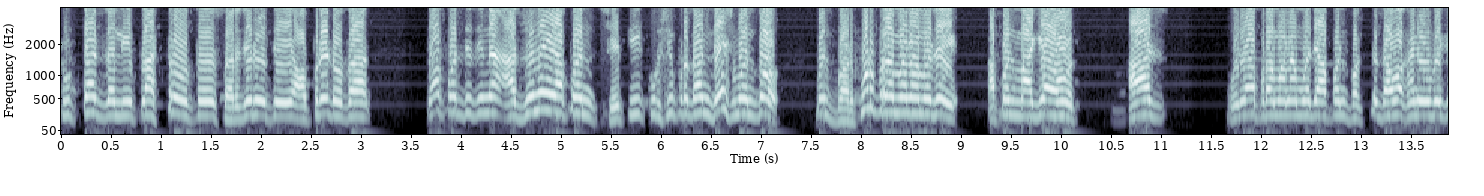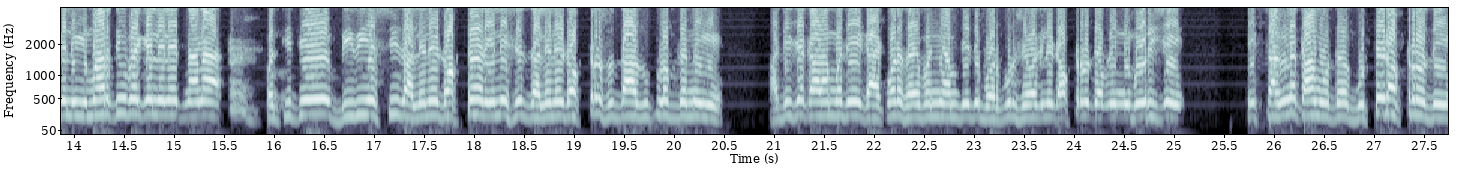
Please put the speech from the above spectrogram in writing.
तुटताट झाली प्लास्टर होतं सर्जरी होते ऑपरेट होतात त्या पद्धतीने अजूनही आपण शेती कृषी प्रधान देश म्हणतो पण भरपूर प्रमाणामध्ये आपण मागे आहोत. आज पुऱ्या प्रमाणामध्ये आपण फक्त दवाखाने उभे केले इमारती उभ्या केलेल्या आहेत नाना. पण तिथे बीबीएससी झालेले डॉक्टर एल एस एस झालेले डॉक्टर सुद्धा आज उपलब्ध नाहीये. आधीच्या काळामध्ये गायकवाड साहेबांनी आमच्या इथे भरपूर सेवा केली डॉक्टर होते आपले निबोरीचे. एक चांगलं काम होतं. गुट्टे डॉक्टर होते.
